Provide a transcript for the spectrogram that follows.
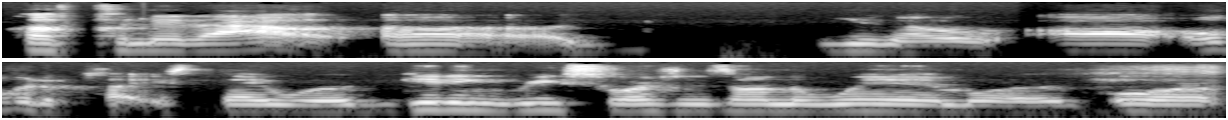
huffing it out uh, you know, all over the place. They were getting resources on the whim or, or,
